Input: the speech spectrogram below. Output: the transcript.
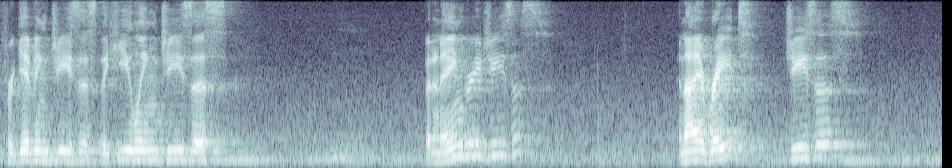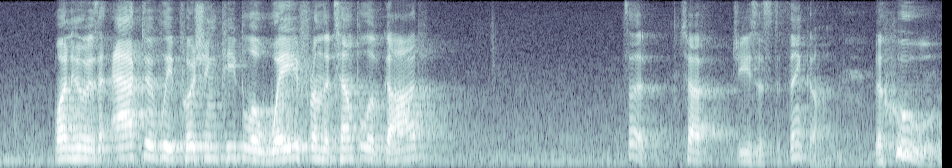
forgiving Jesus, the healing Jesus. But an angry Jesus, an irate Jesus, one who is actively pushing people away from the temple of God? That's a tough Jesus to think on. The who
